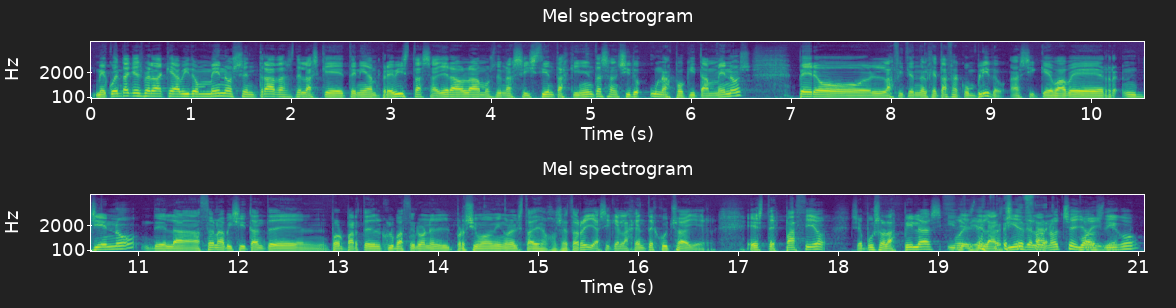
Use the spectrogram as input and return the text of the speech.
Me cuenta que es verdad que ha habido menos entradas de las que tenían previstas. Ayer hablábamos de unas 600, 500, han sido unas poquitas menos, pero la afición del Getafe ha cumplido. Así que va a haber lleno de la zona visitante del- por parte del Club Azulón el próximo domingo en el Estadio José Zorrilla. Así que la gente escuchó ayer este espacio, se puso las pilas y Muy desde bien. las 10 de la noche, ya os bien. digo,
